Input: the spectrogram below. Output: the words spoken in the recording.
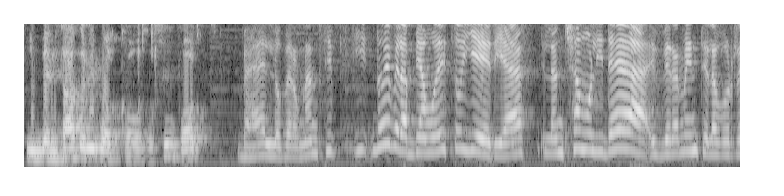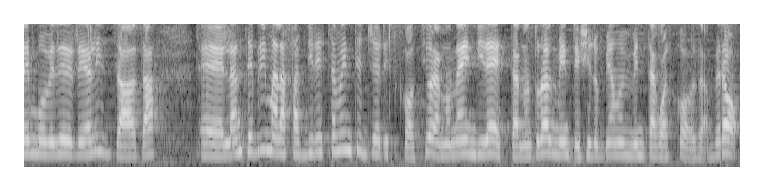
Inventatevi qualcosa su forza Bello però, ante... noi ve l'abbiamo detto ieri, eh? lanciamo l'idea e veramente la vorremmo vedere realizzata. Eh, l'anteprima la fa direttamente Gerry Scotti, ora non è in diretta, naturalmente ci dobbiamo inventare qualcosa, però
